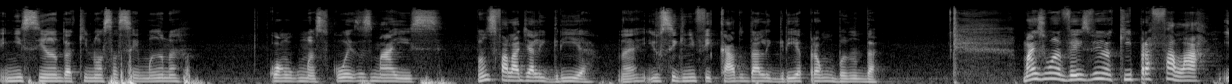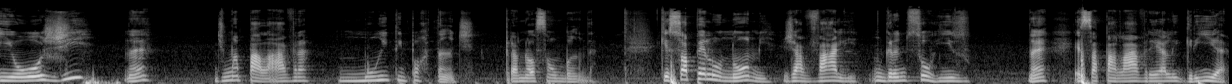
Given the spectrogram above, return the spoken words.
iniciando aqui nossa semana com algumas coisas, mas vamos falar de alegria, né? E o significado da alegria para Umbanda. Mais uma vez venho aqui para falar e hoje, né, de uma palavra muito importante para nossa Umbanda que só pelo nome já vale um grande sorriso, né? Essa palavra é alegria.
